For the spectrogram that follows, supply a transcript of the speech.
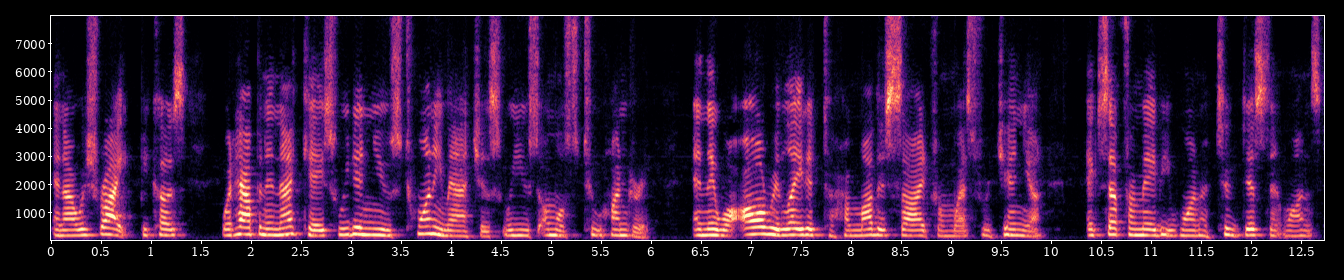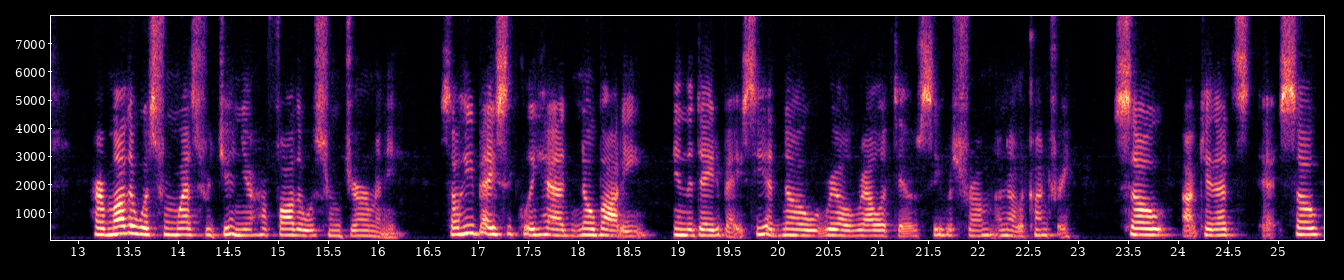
And I was right because what happened in that case, we didn't use 20 matches, we used almost 200. And they were all related to her mother's side from West Virginia, except for maybe one or two distant ones. Her mother was from West Virginia, her father was from Germany. So he basically had nobody in the database. He had no real relatives. He was from another country. So, okay, that's so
